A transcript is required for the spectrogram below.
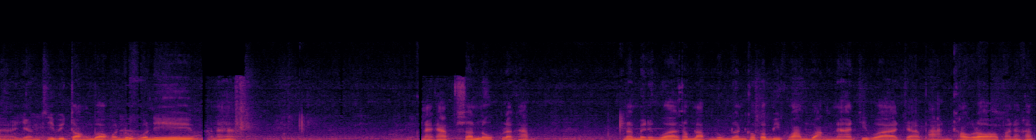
่าอย่างที่พี่ต๋องบอกวันนุกวันนี้นะฮะนะครับ สนุกแล้วครับ นั่นหมายถึงว่าสำหรับนุ้งนั้นเขาก็มีความหวังนะฮะที่ว่าจะผ่านเข้ารอบอะนะครับ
